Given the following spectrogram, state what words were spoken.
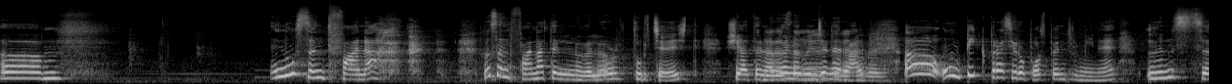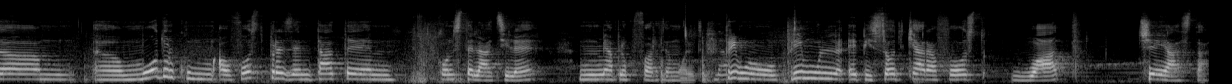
Um, nu sunt fana nu sunt fana telenovelelor turcești și a telenovelelor în general. Uh, un pic prea siropos pentru mine, însă uh, modul cum au fost prezentate constelațiile mi-a plăcut foarte mult. Da. Primul, primul episod chiar a fost what? ce e asta?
